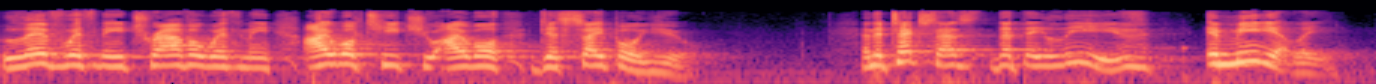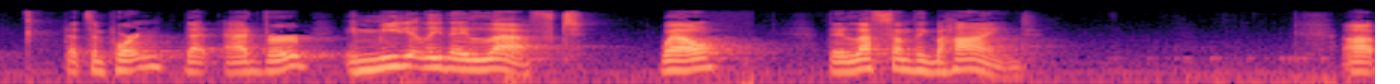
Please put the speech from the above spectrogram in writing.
live with me, travel with me. I will teach you. I will disciple you. And the text says that they leave immediately. That's important, that adverb. Immediately they left. Well, they left something behind. Uh,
